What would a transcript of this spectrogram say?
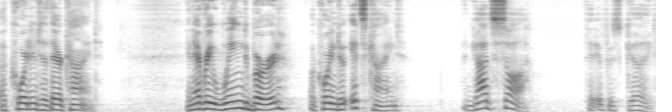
according to their kind, and every winged bird according to its kind. And God saw that it was good.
